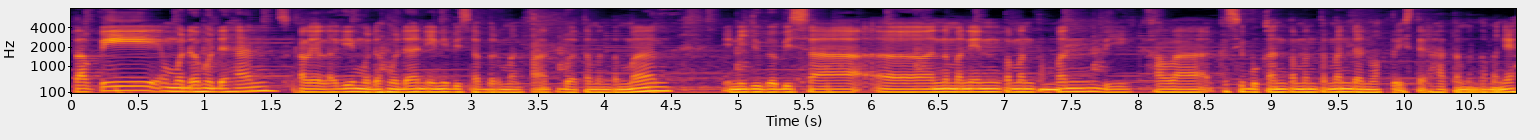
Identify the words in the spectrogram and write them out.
Tapi mudah-mudahan sekali lagi mudah-mudahan ini bisa bermanfaat buat teman-teman. Ini juga bisa eh, nemenin teman-teman di kala kesibukan teman-teman dan waktu istirahat teman-teman ya.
